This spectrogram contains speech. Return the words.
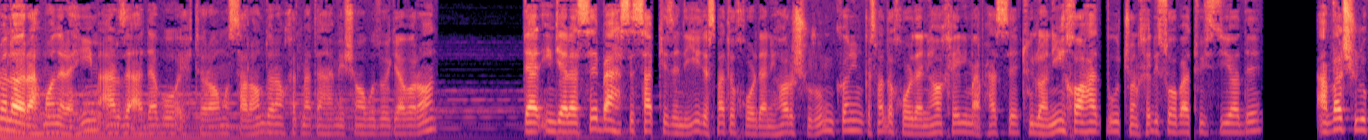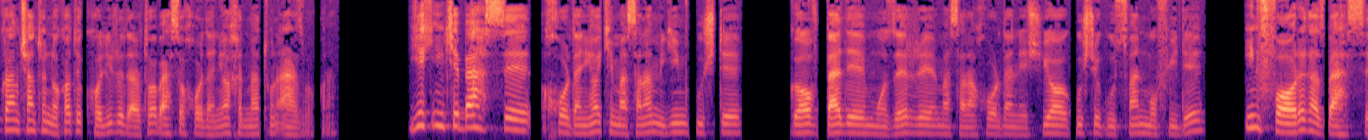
بسم الله الرحمن الرحیم. عرض ادب و احترام و سلام دارم خدمت همه شما بزرگواران. در این جلسه بحث سبک زندگی قسمت خوردنی ها رو شروع می کنیم قسمت خوردنی ها خیلی مبحث طولانی خواهد بود چون خیلی صحبت توش زیاده. اول شروع کنم چند تا نکات کلی رو در تو بحث خوردنی ها خدمتتون عرض بکنم. یک اینکه بحث خوردنی ها که مثلا میگیم گوشت گاو بد مضر مثلا خوردنش یا گوشت گوسفند مفیده این فارغ از بحث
